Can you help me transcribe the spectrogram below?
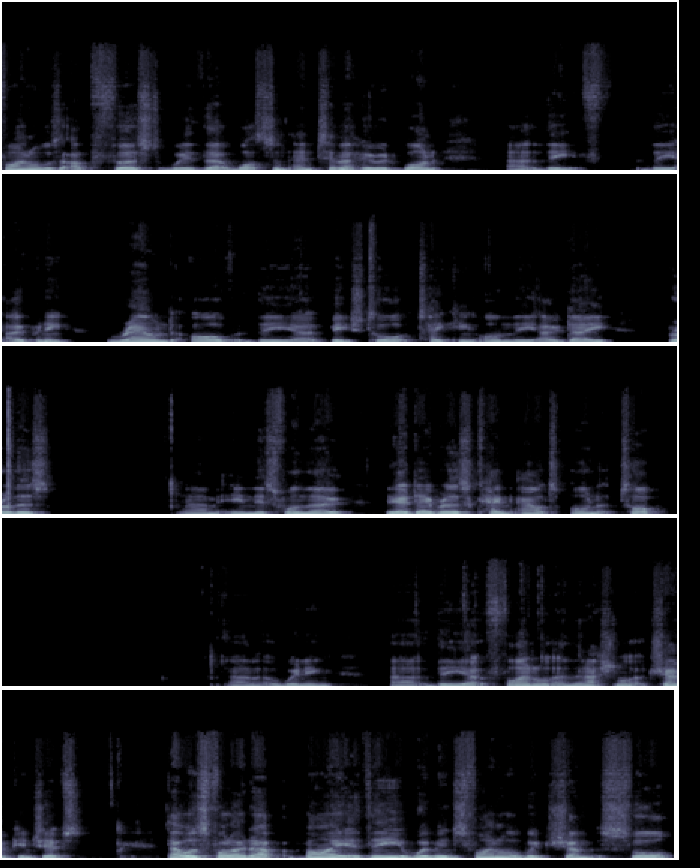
finals up first with uh, Watson and Timmer, who had won uh, the the opening round of the beach tour, taking on the O'Dea brothers. Um, in this one, though, the O'Dea brothers came out on top, um, winning the final and the national championships. That was followed up by the women's final, which um, saw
